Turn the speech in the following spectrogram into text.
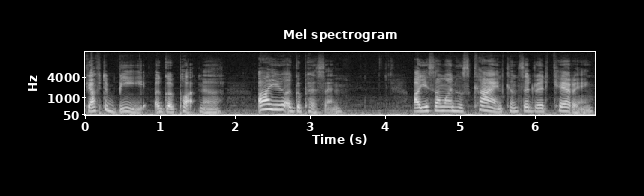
you have to be a good partner. Are you a good person? Are you someone who's kind, considerate, caring?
